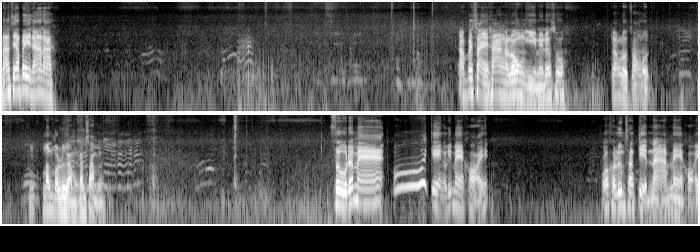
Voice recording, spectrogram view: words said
น้ำเสียไปอีกนะนะเอาไปใส่ทางอะลงอีกหน่อยเด้อสู้จ้องโหลดจ้องโหลด มันบ่เหลื่อมกันซ้ำสู่เด้อแม่ โอ้ย เก่งอลิแม่ขอย ว่าเขาลืมสังเกตหนาแม่ขอย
